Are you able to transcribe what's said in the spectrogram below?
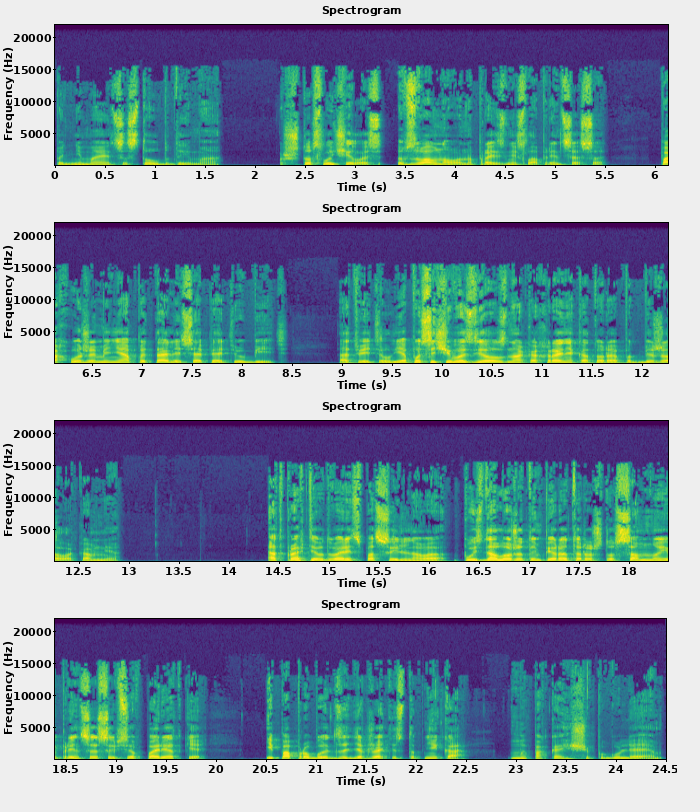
поднимается столб дыма. — Что случилось? — взволнованно произнесла принцесса. — Похоже, меня пытались опять убить, — ответил я, после чего сделал знак охране, которая подбежала ко мне. — Отправьте в дворец посыльного. Пусть доложит императору, что со мной и принцессой все в порядке, и попробует задержать истопника. Мы пока еще погуляем.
